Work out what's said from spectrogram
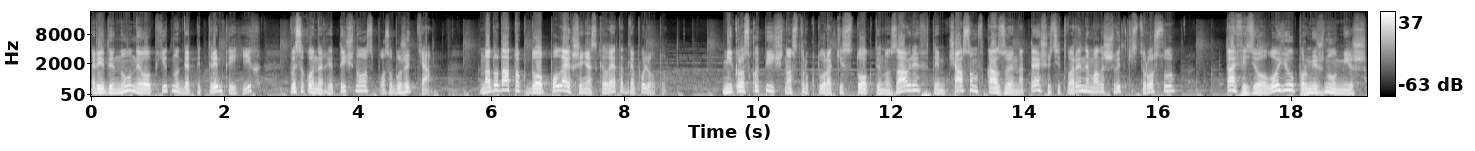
рідину, необхідну для підтримки їх високоенергетичного способу життя, на додаток до полегшення скелета для польоту. Мікроскопічна структура кісток динозаврів тим часом вказує на те, що ці тварини мали швидкість росту та фізіологію проміжну між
